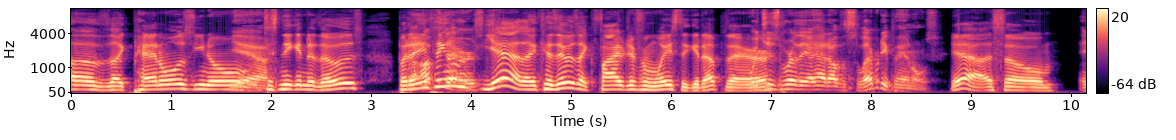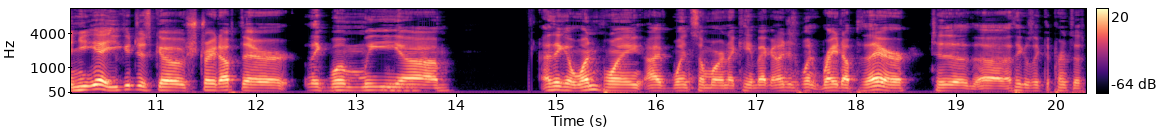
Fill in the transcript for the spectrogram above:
of like panels, you know, Yeah. to sneak into those. But The anything, on, upstairs. yeah, like because there was like five different ways to get up there. which is where they had all the celebrity panels. yeah, so And you, yeah, you could just go straight up there. Like when we, um, I think at one point I went somewhere and I came back and I just went right up there to the, I think it was like the Princess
